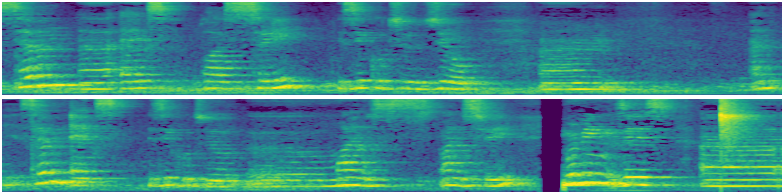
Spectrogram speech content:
7x plus 3 is equal to 0. Um, and 7x is equal to uh, minus, minus 3. Moving this uh,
